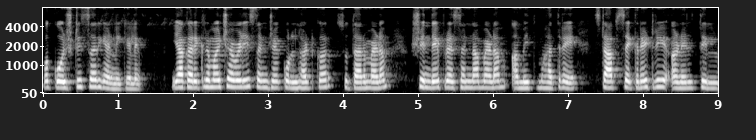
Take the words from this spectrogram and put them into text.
व कोष्टी सर यांनी केले. या कार्यक्रमाच्या वेळी Sanjay Kolhatkar Sutar madam Shinde Prasanna madam Amit Mhatre staff secretary Anil तिल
